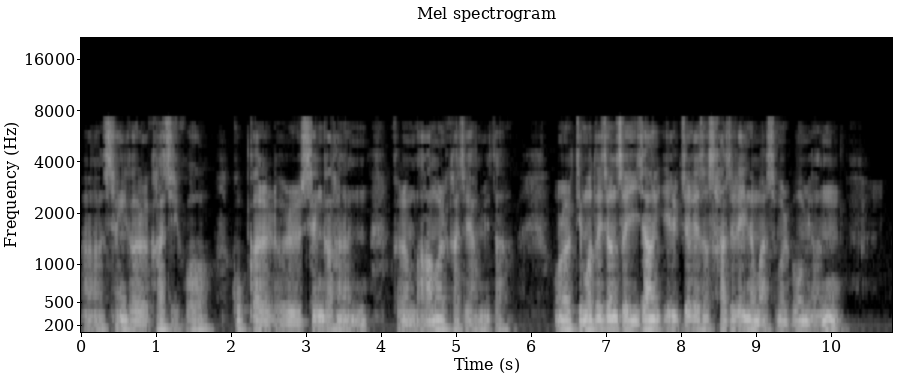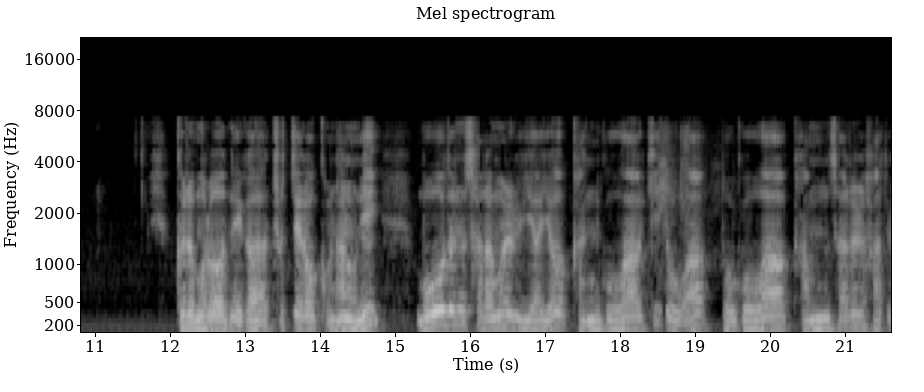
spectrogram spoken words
어, 생각을 가지고 국가를 늘 생각하는 그런 마음을 가져야 합니다. 오늘 디모데전서 2장 1절에서 4절에 있는 말씀을 보면 그러므로 내가 첫째로 권하노니 모든 사람을 위하여 간구와 기도와 도고와 감사를 하되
